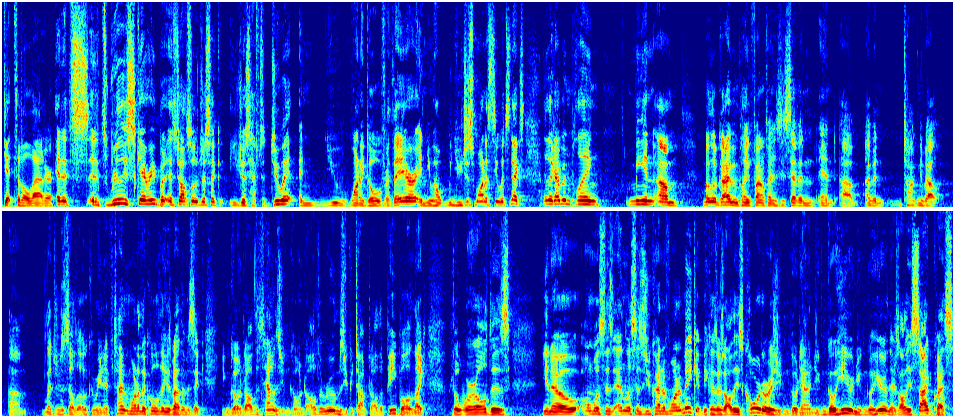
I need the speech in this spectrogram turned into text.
get to the ladder. and it's it's really scary, but it's also just like you just have to do it, and you want to go over there, and you you just want to see what's next. And like I've been playing, me and um my little guy have been playing Final Fantasy VII, and um, I've been talking about um, Legend of Zelda: Ocarina of Time. One of the cool things about them is like you can go into all the towns, you can go into all the rooms, you can talk to all the people, and like the world is. You know, almost as endless as you kind of want to make it because there's all these corridors you can go down. You can go here and you can go here, and there's all these side quests.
